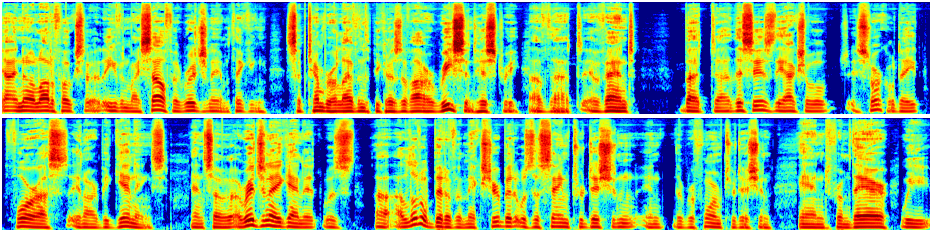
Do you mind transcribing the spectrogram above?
I know a lot of folks, uh, even myself, originally I'm thinking September 11th because of our recent history of that event. But uh, this is the actual historical date for us in our beginnings. And so originally, again, it was uh, a little bit of a mixture, but it was the same tradition in the Reformed tradition. And from there, we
